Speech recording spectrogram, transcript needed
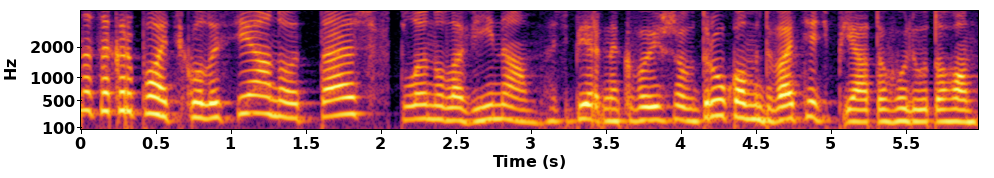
На закарпатську лисіану теж вплинула війна. Збірник вийшов друком 25 лютого,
